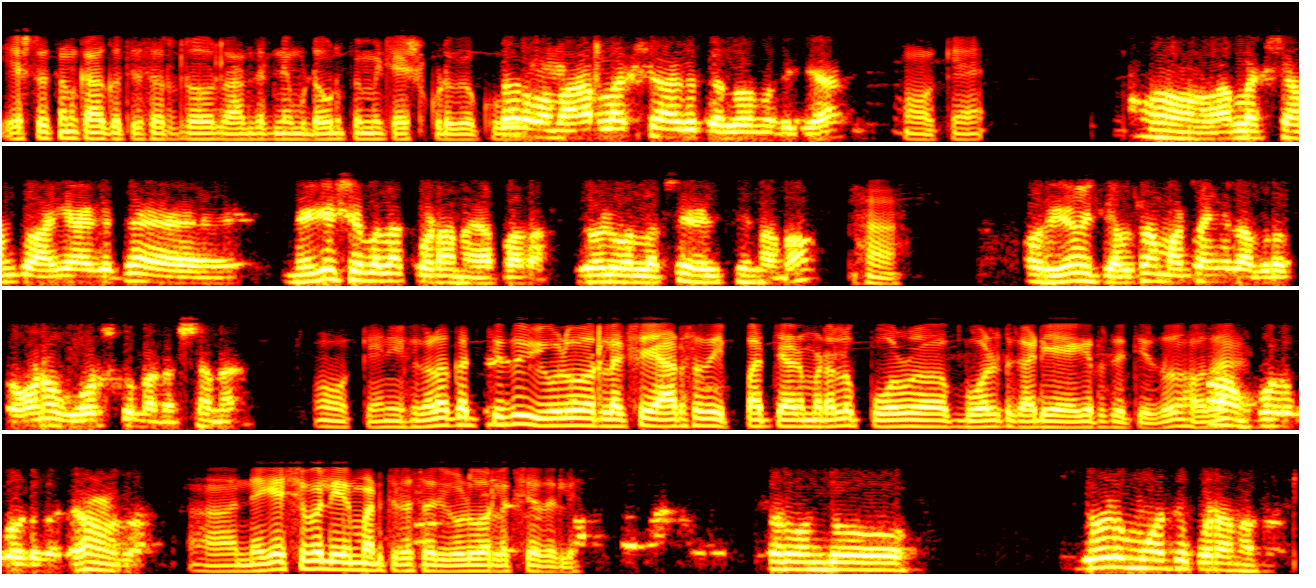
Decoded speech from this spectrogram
ಎಷ್ಟು ತನಕ ಆಗುತ್ತೆ ಸರ್ ಲೋನ್ ಅಂದರೆ ನಿಮ್ಮ ಡೌನ್ ಪೇಮೆಂಟ್ ಎಷ್ಟು ಕೊಡಬೇಕು? ಸರ್ ಒಂದು ಆರು ಲಕ್ಷ ಆಗುತ್ತೆ ಲೋನ್ ಅದಕ್ಕೆ. ಓಕೆ ಹ್ಞೂ ಆರು ಲಕ್ಷ ಅಂತೂ ಹಾಗೆ ಆಗುತ್ತೆ. ನೆಗೆಷಿಯಬಲ್ ಆಗಿ ಕೊಡೋಣ ವ್ಯಾಪಾರ. ಏಳುವರೆ ಲಕ್ಷ ಹೇಳ್ತೀನಿ ನಾನು. ಹಾಂ. ಅವ್ರು ಏನು ಕೆಲಸ ಮಾಡ್ಸಂಗಿಲ್ಲ ಬರೋ ತೊಗೊಂಡೋಗಿ ಓಡಿಸ್ಕೊಬೇಕು ಅಷ್ಟೇ ಓಕೆ ನೀವು ಹೇಳಕತ್ತಿದ್ದು ಏಳುವರೆ ಲಕ್ಷ ಎರಡು ಸಾವಿರದ ಇಪ್ಪತ್ತೆರಡು ಮಾಡಲು ಪೋರ್ ಬೋಲ್ಟ್ ಗಾಡಿ ಆಗಿರ್ತೈತಿ ಇದು ಹೌದಾ? ಹಾಂ ನೆಗೆಷಿಬಲ್ ಏನು ಮಾಡ್ತೀರಾ ಸರ್ ಏಳುವರೆ ಲಕ್ಷದಲ್ಲಿ? ಸರ್ ಒಂದು ಏಳು ಮೂವತ್ತು ಕೊಡೋಣ ಸರ್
